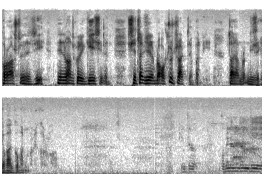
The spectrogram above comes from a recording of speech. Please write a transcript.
পররাষ্ট্রনীতি নির্মাণ করে গিয়েছিলেন, সেটা যদি আমরা অটুট রাখতে পারি তাহলে আমরা নিজেকে ভাগ্যবান মনে করব। কিন্তু অভিনন্দন দিয়ে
